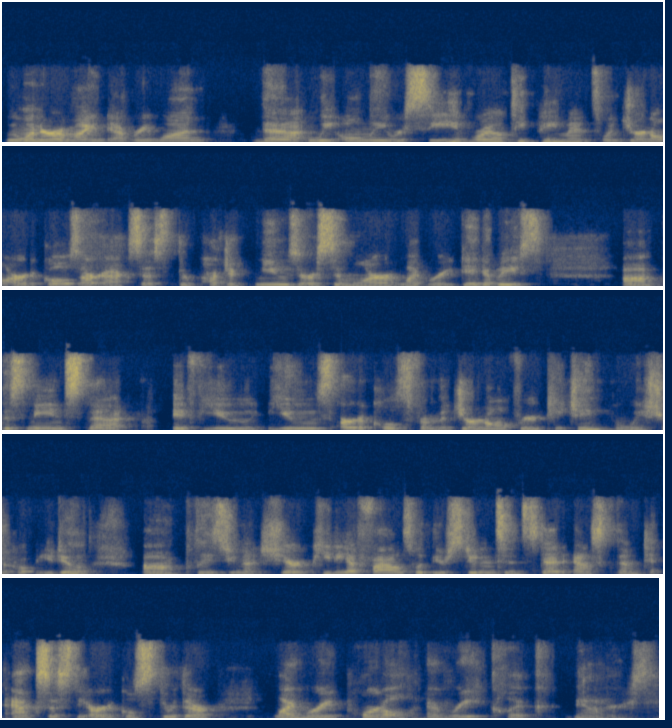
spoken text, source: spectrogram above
We want to remind everyone that we only receive royalty payments when journal articles are accessed through Project Muse or a similar library database. Um, this means that if you use articles from the journal for your teaching, and we sure hope you do, um, please do not share PDF files with your students. Instead, ask them to access the articles through their library portal. Every click matters.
